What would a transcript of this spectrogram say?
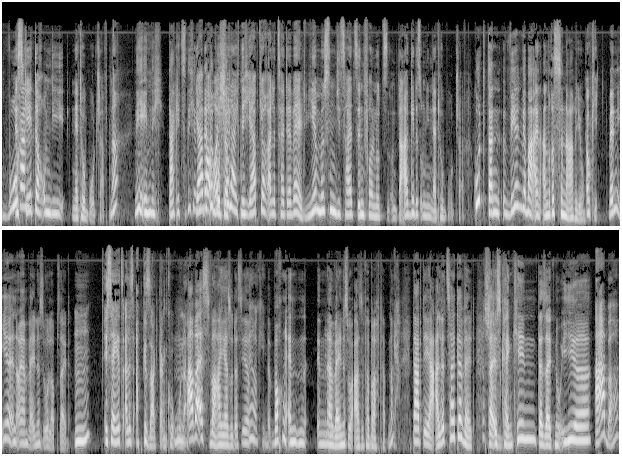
Woran? Es geht doch um die Nettobotschaft, ne? nee, eben nicht. Da geht's nicht um Ja, die aber euch Nettobotschaft. vielleicht nicht. Ihr habt ja auch alle Zeit der Welt. Wir müssen die Zeit sinnvoll nutzen. Und da geht es um die Nettobotschaft. Gut, dann wählen wir mal ein anderes Szenario. Okay. Wenn ihr in eurem Wellnessurlaub seid. Ist ja jetzt alles abgesagt dank Corona. Aber es war ja so, dass ihr Ja, okay. Wochenenden in einer Wellnessoase verbracht habt, ne? Da habt ihr ja alle Zeit der Welt. Das da ist stimmt. kein Kind, da seid nur ihr. Aber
